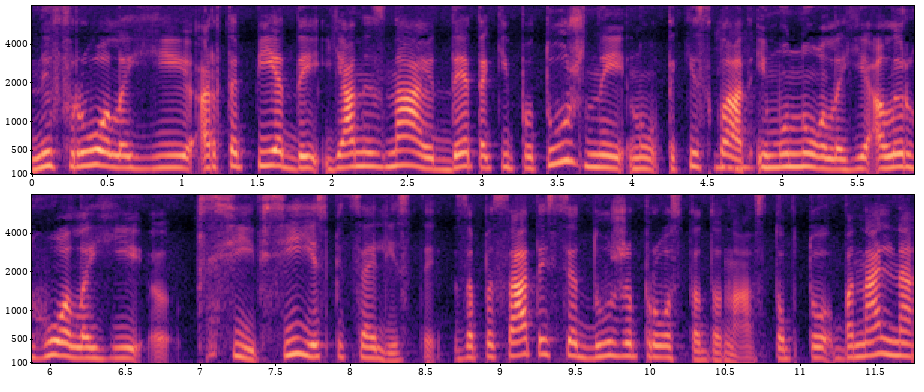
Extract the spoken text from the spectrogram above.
нефрологи, ортопеди. Я не знаю, де такий потужний, ну такий склад, імунологи, алергологи. е, Всі, всі є спеціалісти. Записатися дуже просто до нас. Тобто, банально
